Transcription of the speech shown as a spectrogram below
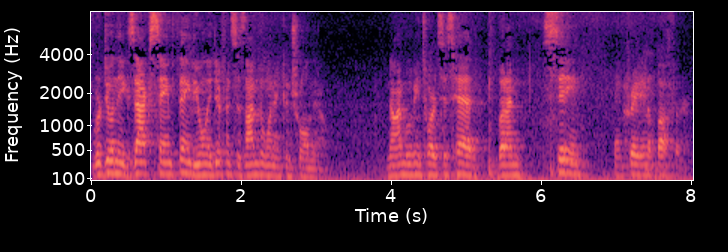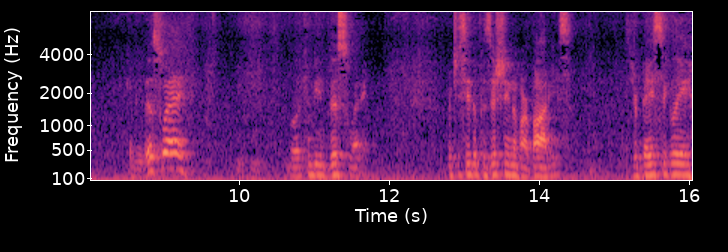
We're doing the exact same thing. The only difference is I'm the one in control now. Now I'm moving towards his head, but I'm sitting and creating a buffer. It can be this way, or it can be this way but you see the positioning of our bodies. You're basically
